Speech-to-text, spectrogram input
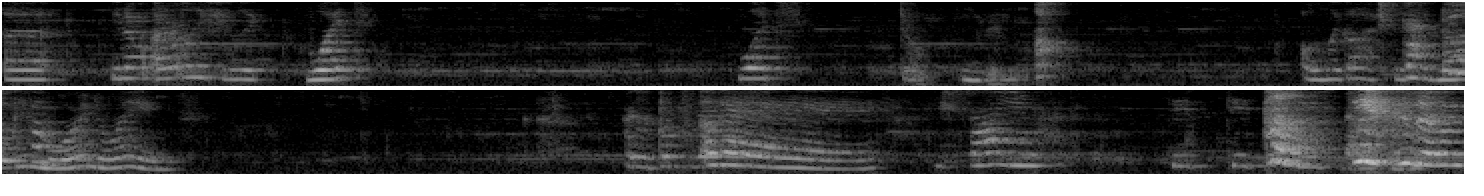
Uh, you know, I don't really feel like what. What? Don't even. Oh my gosh, this That could not be more annoying. There's a bunch of Okay. We saw you. That was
